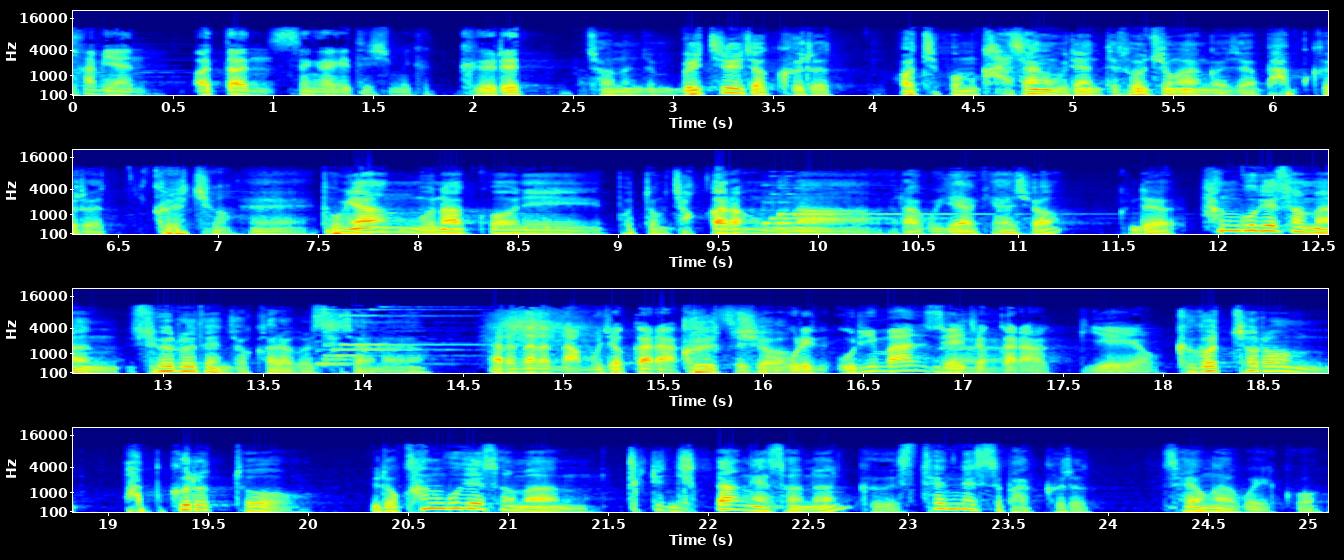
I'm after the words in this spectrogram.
그릇 하면 어떤 생각이 드십니까? 그릇? 저는 좀 물질적 그릇 어찌 보면 가장 우리한테 소중한 거죠. 밥그릇. 그렇죠. 네. 동양 문화권이 보통 젓가락 문화라고 이야기하죠. 근데 한국에서만 쇠로 된 젓가락을 쓰잖아요. 다른 나라는 나무 젓가락 그렇죠. 쓰죠. 우리, 우리만 쇠 네. 젓가락이에요. 그것처럼 밥그릇도 유독 한국에서만 특히 식당에서는 그 스테인리스 밥그릇 사용하고 있고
